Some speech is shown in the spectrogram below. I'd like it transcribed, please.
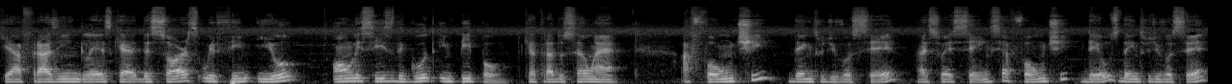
que é a frase em inglês que é The source within you only sees the good in people, que a tradução é a fonte dentro de você, a sua essência, a fonte, Deus dentro de você,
